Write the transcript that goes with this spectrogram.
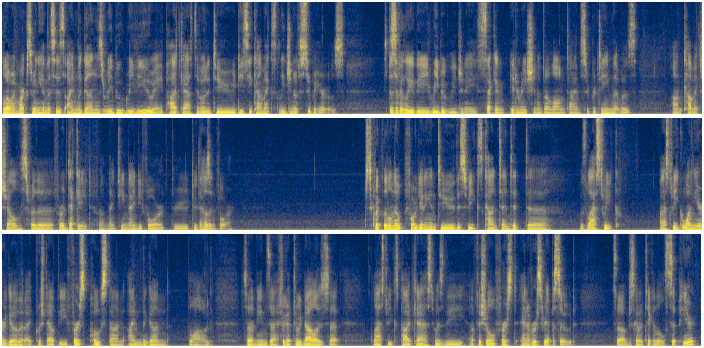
Hello, I'm Mark Sweeney, and this is I'm the Gun's Reboot Review, a podcast devoted to DC Comics' Legion of Superheroes. Specifically, the Reboot Legion, a second iteration of the longtime super team that was on comic shelves for the for a decade, from 1994 through 2004. Just a quick little note before getting into this week's content. It uh, was last week last week, one year ago, that I pushed out the first post on I'm the Gun blog. So that means I forgot to acknowledge that last week's podcast was the official first anniversary episode. So I'm just going to take a little sip here.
